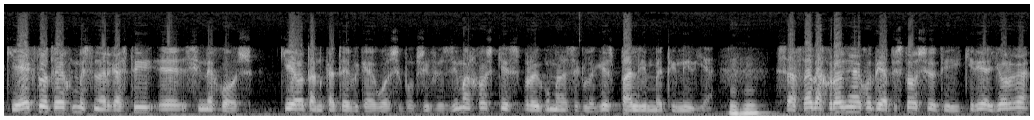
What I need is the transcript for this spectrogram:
και έκτοτε έχουμε συνεργαστεί συνεχώς και όταν κατέβηκα εγώ ως υποψήφιος δήμαρχος και στις προηγούμενες εκλογές πάλι με την ίδια. Σε αυτά τα χρόνια έχω διαπιστώσει ότι η κυρία Γιώργα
